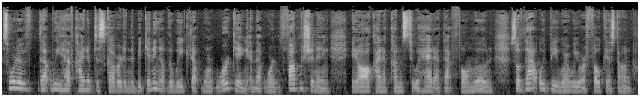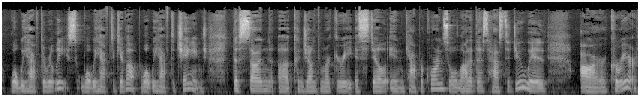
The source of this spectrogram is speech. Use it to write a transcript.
sort of that we have kind of discovered in the beginning of the week that weren't working and that weren't functioning, it all kind of comes to a head at that full moon. So that would be where we are focused on what we have to release, what we have to give up, what we have to change. The sun uh, conjunct Mercury is still in Capricorn, so a lot of this has to do with our career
